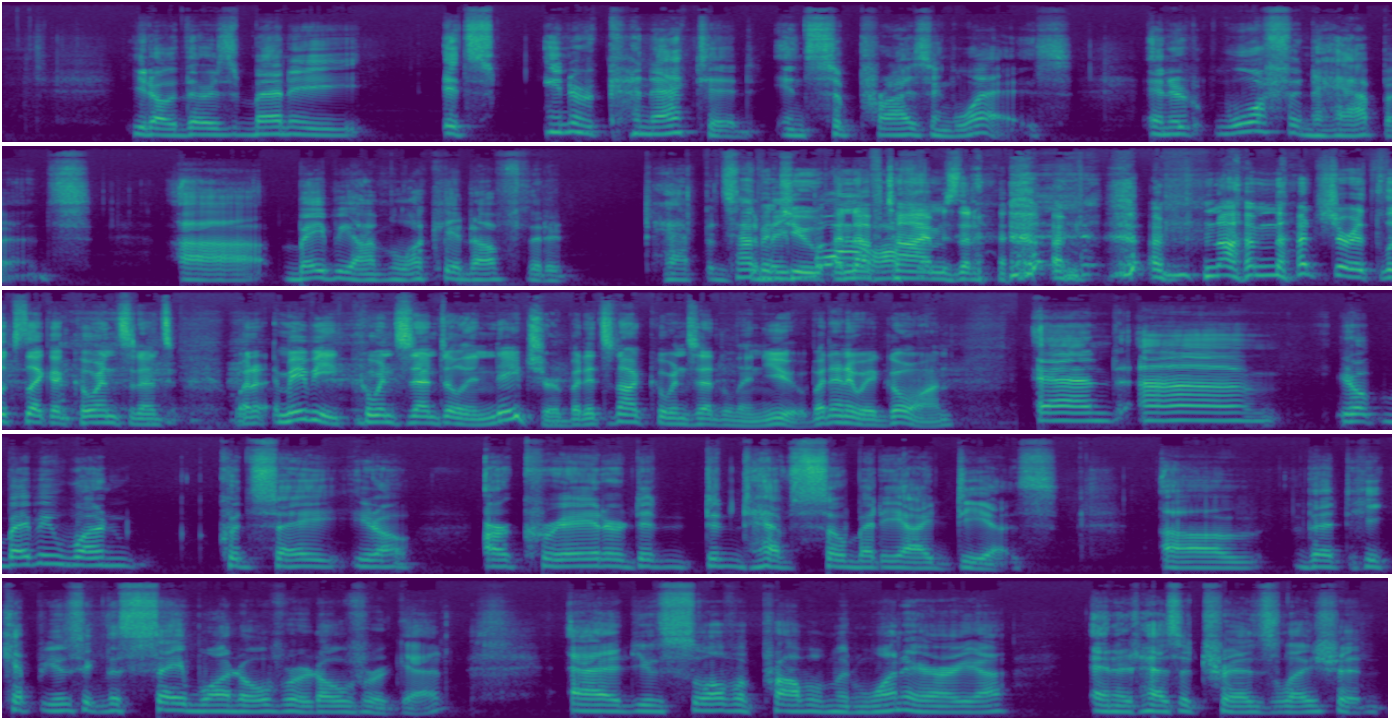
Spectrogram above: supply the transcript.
you know, there's many. It's interconnected in surprising ways, and it often happens. Uh, maybe I'm lucky enough that it happens. It's happened to, you more enough often. times that I'm, I'm, not, I'm not sure it looks like a coincidence. But it may be coincidental in nature, but it's not coincidental in you. But anyway, go on. And um, you know, maybe one could say, you know, our creator didn't didn't have so many ideas uh, that he kept using the same one over and over again. And you solve a problem in one area, and it has a translation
